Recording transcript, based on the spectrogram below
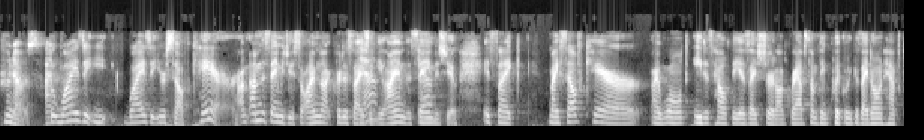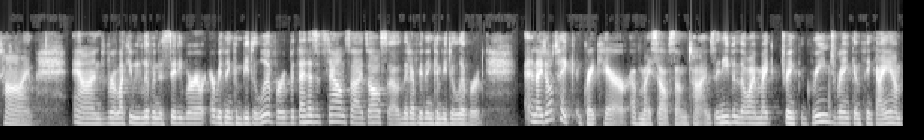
who knows but why is it why is it your self-care i'm, I'm the same as you so i'm not criticizing yeah. you i am the same yeah. as you it's like my self care, I won't eat as healthy as I should. I'll grab something quickly because I don't have time. And we're lucky we live in a city where everything can be delivered, but that has its downsides also, that everything can be delivered. And I don't take great care of myself sometimes. And even though I might drink a green drink and think I am,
